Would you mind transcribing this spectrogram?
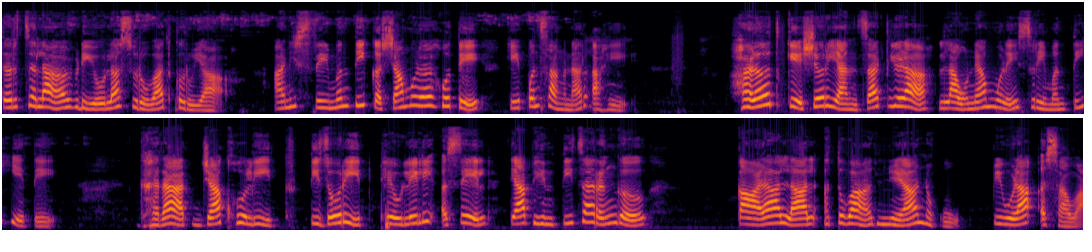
तर चला व्हिडिओला सुरुवात करूया. आणि श्रीमंती कशामुळे होते हे पण सांगणार आहे. हळद केशर यांचा टिळा लावण्यामुळे श्रीमंती येते. घरात ज्या खोलीत तिजोरीत ठेवलेली असेल त्या भिंतीचा रंग काळा लाल अथवा निळा नको पिवळा असावा.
